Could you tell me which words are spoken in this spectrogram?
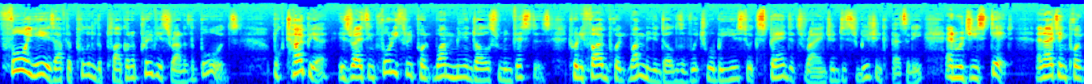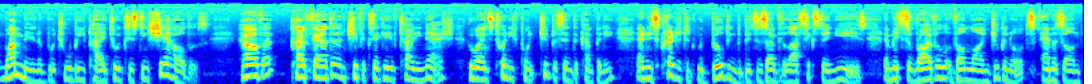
four years after pulling the plug on a previous run of the boards. Booktopia is raising $43.1 million from investors, $25.1 million of which will be used to expand its range and distribution capacity and reduce debt, and 18.1 million of which will be paid to existing shareholders. However, co-founder and chief executive Tony Nash, who owns 20.2% of the company and is credited with building the business over the last 16 years amidst the rival of online juggernauts Amazon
